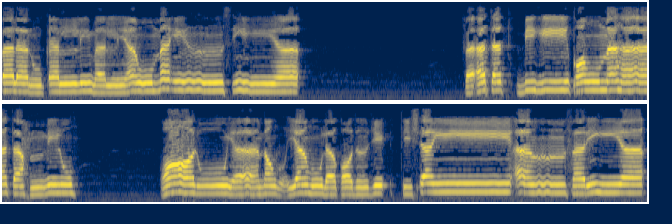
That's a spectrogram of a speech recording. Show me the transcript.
فلنكلم اليوم إنسيا فأتت به قومها تحمله قالوا يا مريم لقد جئت شيئا فريا.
